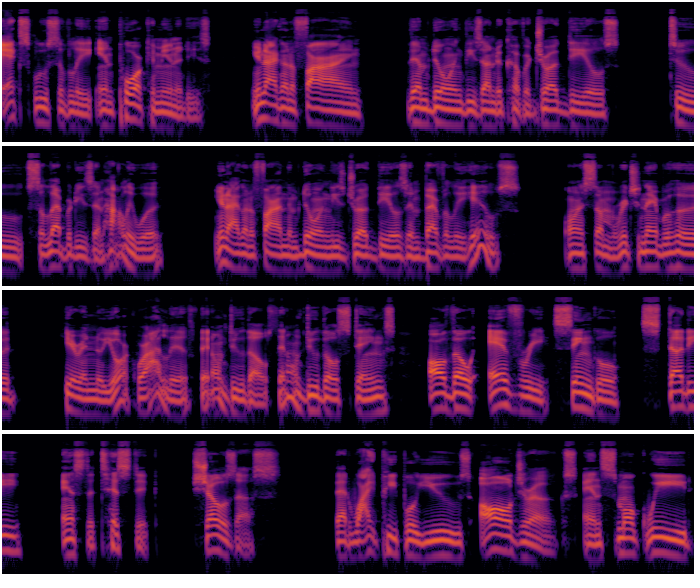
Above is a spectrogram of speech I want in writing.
exclusively in poor communities. You're not going to find them doing these undercover drug deals to celebrities in Hollywood. You're not going to find them doing these drug deals in Beverly Hills or in some rich neighborhood here in New York where I live. They don't do those. They don't do those things. Although every single study and statistic shows us that white people use all drugs and smoke weed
